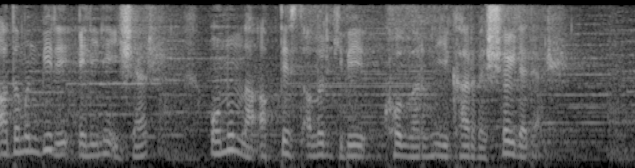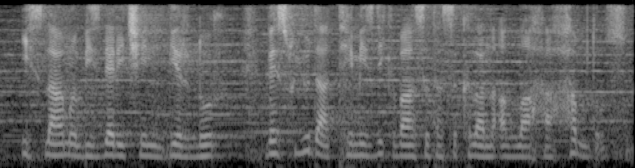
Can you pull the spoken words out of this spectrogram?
Adamın biri eline işer, onunla abdest alır gibi kollarını yıkar ve şöyle der. İslam'ı bizler için bir nur ve suyu da temizlik vasıtası kılan Allah'a hamdolsun.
